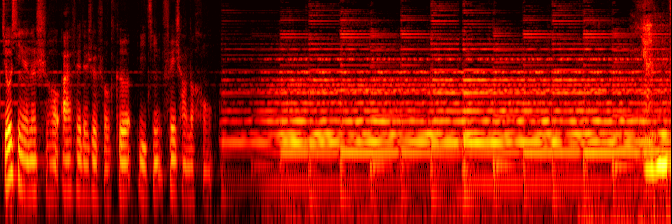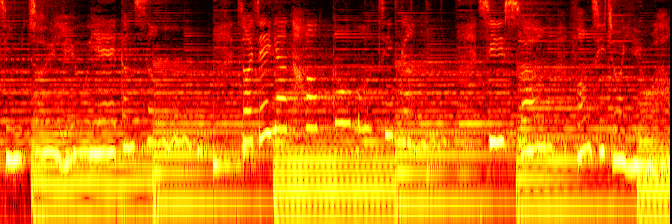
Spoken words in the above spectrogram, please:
九几年的时候阿飞的这首歌已经非常的红人渐醉了夜更深在这一刻多么接近思想仿似在摇撼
